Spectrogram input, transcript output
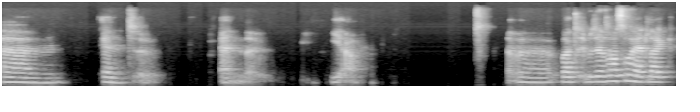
um, and uh, and uh, yeah. Uh, but it also had like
